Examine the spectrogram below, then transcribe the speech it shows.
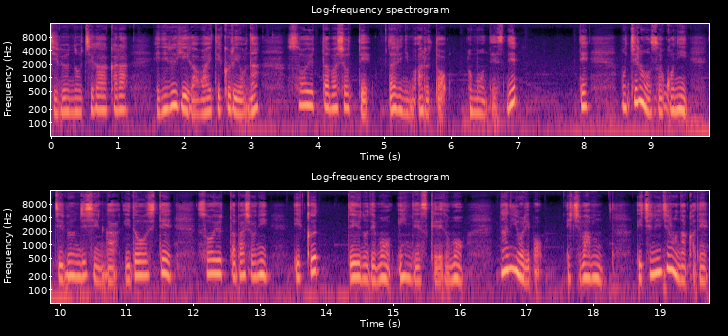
自分の内側からエネルギーが湧いてくるようなそういった場所って誰にもあると思うんですね。でもちろんそこに自分自身が移動してそういった場所に行くっていうのでもいいんですけれども何よりも一番一日の中で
